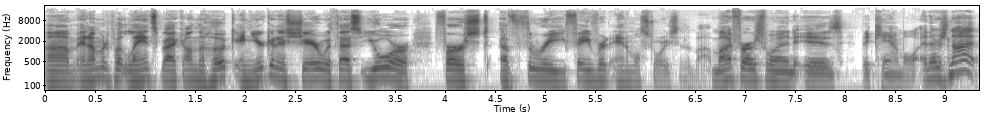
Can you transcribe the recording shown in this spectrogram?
um, and I'm going to put Lance back on the hook, and you're going to share with us your first of three favorite animal stories in the Bible. My first one is the camel, and there's not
